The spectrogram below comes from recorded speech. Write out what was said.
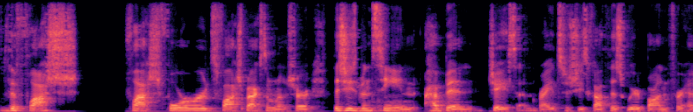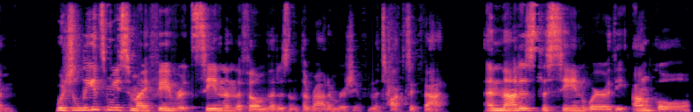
the flash flash forwards, flashbacks, I'm not sure, that she's been seeing have been Jason, right? So she's got this weird bond for him, which leads me to my favorite scene in the film that isn't the rat emerging from the toxic vat. And that is the scene where the uncle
